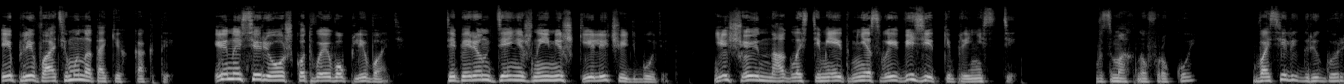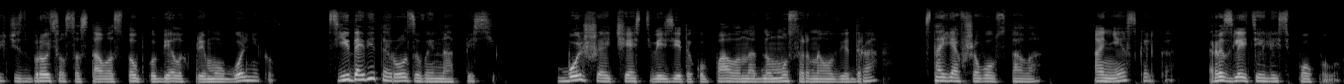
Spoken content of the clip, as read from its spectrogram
И плевать ему на таких, как ты. И на сережку твоего плевать. Теперь он денежные мешки лечить будет. Еще и наглость имеет мне свои визитки принести». Взмахнув рукой, Василий Григорьевич сбросил со стола стопку белых прямоугольников с ядовито-розовой надписью. Большая часть визиток упала на дно мусорного ведра, стоявшего у стола, а несколько разлетелись по полу.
